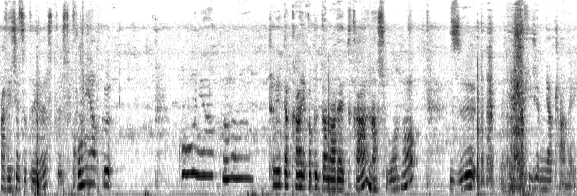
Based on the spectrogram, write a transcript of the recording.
A wiecie co to jest? To jest koniak. Koniak. Czyli taka jakby galaretka na słono z mąki ziemniaczanej.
